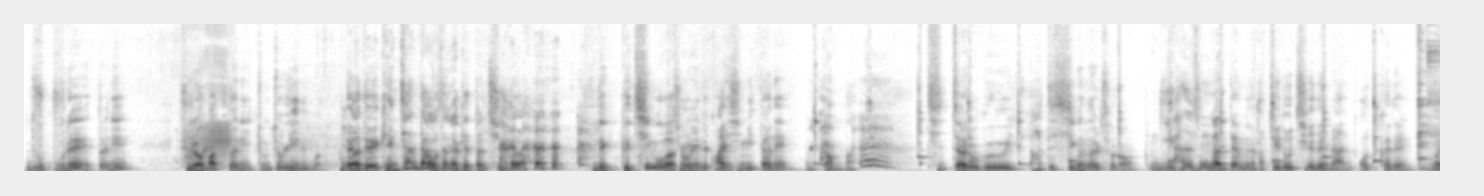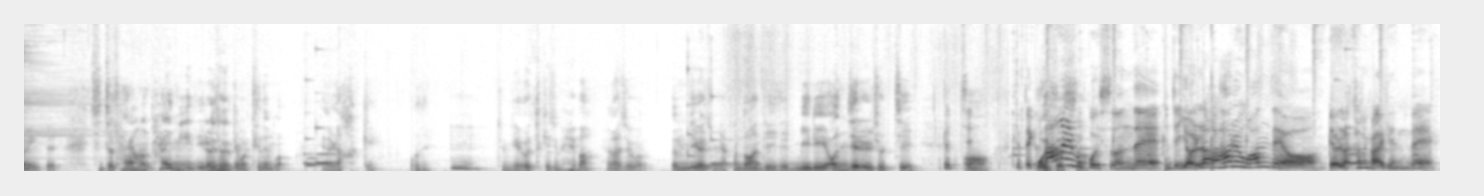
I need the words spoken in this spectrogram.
누구래? 했더니 들어봤더니 좀 쫄리는 거야. 내가 되게 괜찮다고 생각했던 친구야. 근데 그 친구가 정인이한테 관심이 있다네? 잠깐만. 진짜로 그 하트 시그널처럼 이 한순간 때문에 갑자기 놓치게 되면 안- 어떡하대? 막 이제 진짜 사랑은 타이밍인데 이런 생각이 막 드는 거야. 연락할게. 오늘 음. 좀 얘 어떻게 좀 해봐. 해가지고 은비가 좀 약간 너한테 이제 미리 언제를 줬지? 그치. 어. 그때 먹고 빵을 있었어. 먹고 있었는데 이제 연락을 하려고 한대요. 연락하는 거 알겠는데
